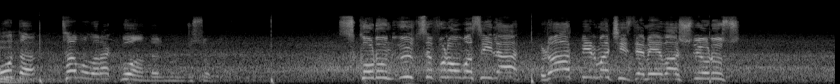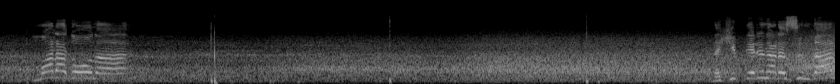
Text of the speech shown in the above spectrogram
O da tam olarak bu anların oyuncusu. Skorun 3-0 olmasıyla rahat bir maç izlemeye başlıyoruz. Maradona. Rakiplerin arasından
